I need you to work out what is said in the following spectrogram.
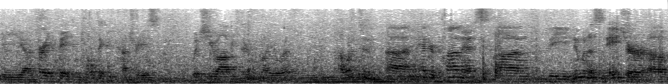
the uh, fairy faith in Celtic countries, which you obviously are familiar with. I wanted to uh, have your comments on the numinous nature of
